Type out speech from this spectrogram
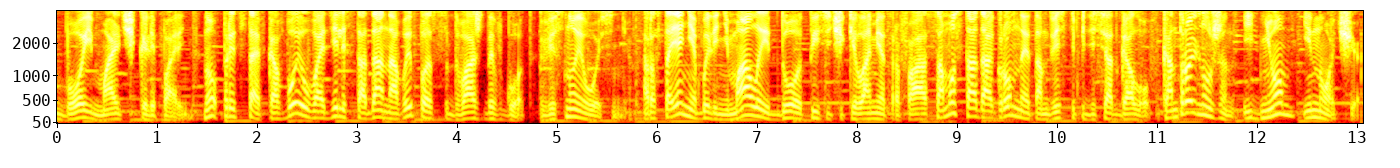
бой, мальчик или парень. Ну, представь, ковбои уводили стада на выпас дважды в год, весной и осенью. Расстояния были немалые, до 1000 километров, а само стадо огромное, там 250 голов. Контроль нужен и днем, и ночью.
